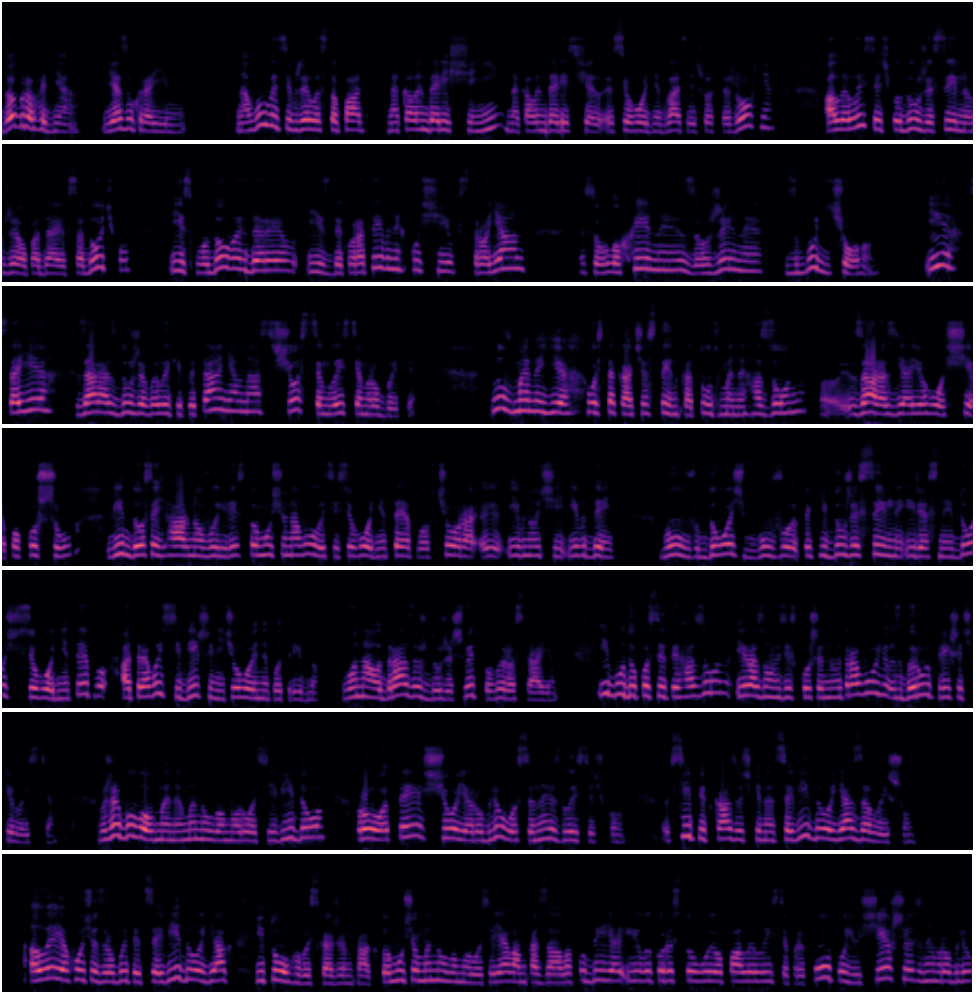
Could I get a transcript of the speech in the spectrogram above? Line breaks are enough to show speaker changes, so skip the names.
Доброго дня! Я з України. На вулиці вже листопад, на календарі ще ні, на календарі ще сьогодні 26 жовтня, але листячко дуже сильно вже опадає в садочку і з плодових дерев, і з декоративних кущів, з троянд, з лохини, з ожини, з будь-чого. І стає зараз дуже велике питання в нас, що з цим листям робити. Ну, в мене є ось така частинка, тут в мене газон. е, Зараз я його ще покошу. Він досить гарно виріс, тому що на вулиці сьогодні тепло, вчора і вночі, і вдень був дощ, був такий дуже сильний і рясний дощ. Сьогодні тепло, а травичці більше нічого і не потрібно. Вона одразу ж дуже швидко виростає. І буду косити газон, і разом зі скошеною травою зберу трішечки листя. Вже було в мене в минулому році відео про те, що я роблю восени з листячком. Всі підказочки на це відео я залишу. Але я хочу зробити це відео як ітогове, скажімо так, тому що в минулому році я вам казала, куди я і використовую опали листя, прикопую, ще щось з ним роблю.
